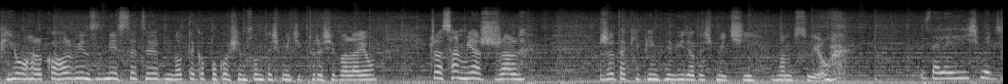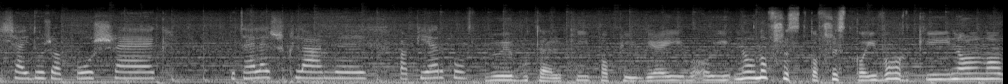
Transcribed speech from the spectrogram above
piją alkohol, więc niestety no, tego pokłosiem są te śmieci, które się walają. Czasami aż żal że taki piękny widok te śmieci nam psują. Zaleliśmy dzisiaj dużo puszek, butelek szklanych, papierków. Były butelki po piwie i, i no, no wszystko, wszystko i worki, no, no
